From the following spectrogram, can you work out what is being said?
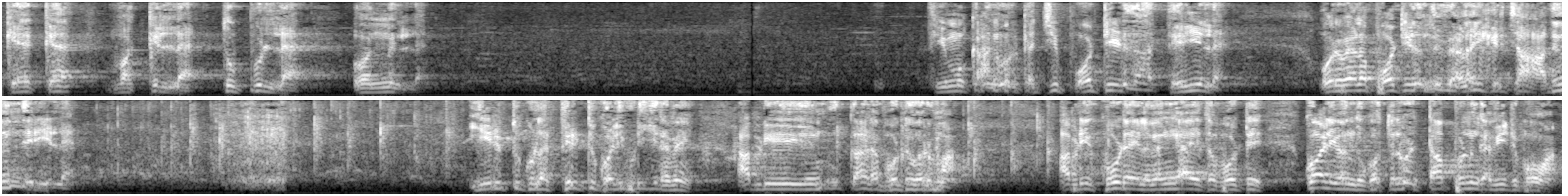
கேட்க வக்கில்ல துப்பு இல்ல ஒண்ணும் இல்லை திமுகன்னு ஒரு கட்சி போட்டிடுதா தெரியல. ஒருவேளை போட்டியிலிருந்து விளைவிக்கிச்சா அதுவும் தெரியல. இருட்டுக்குள்ள திருட்டு கொழி பிடிக்கிறவன் அப்படி முக்காடை போட்டு வருவான். அப்படி கூடையில் வெங்காயத்தை போட்டு கோழி வந்து கொத்தணும் டப்புன்னு கவிட்டு போவான்.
